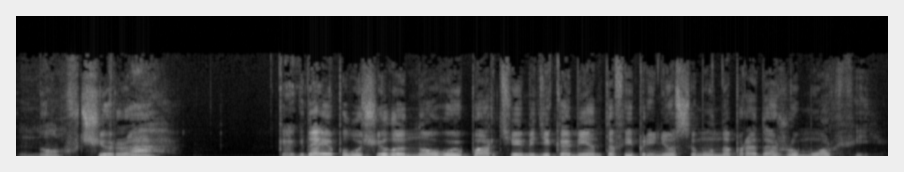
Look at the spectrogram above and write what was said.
Но вчера когда я получила новую партию медикаментов и принес ему на продажу морфий,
